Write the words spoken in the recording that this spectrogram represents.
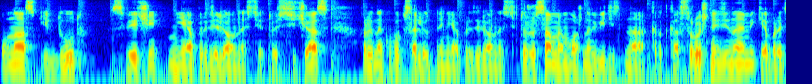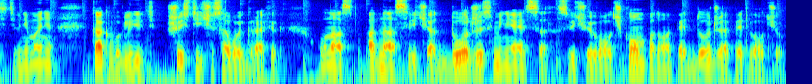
У нас идут свечи неопределенности. То есть сейчас рынок в абсолютной неопределенности. То же самое можно видеть на краткосрочной динамике. Обратите внимание, как выглядит 6-часовой график. У нас одна свеча доджи сменяется свечой волчком, потом опять доджи, опять волчок.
